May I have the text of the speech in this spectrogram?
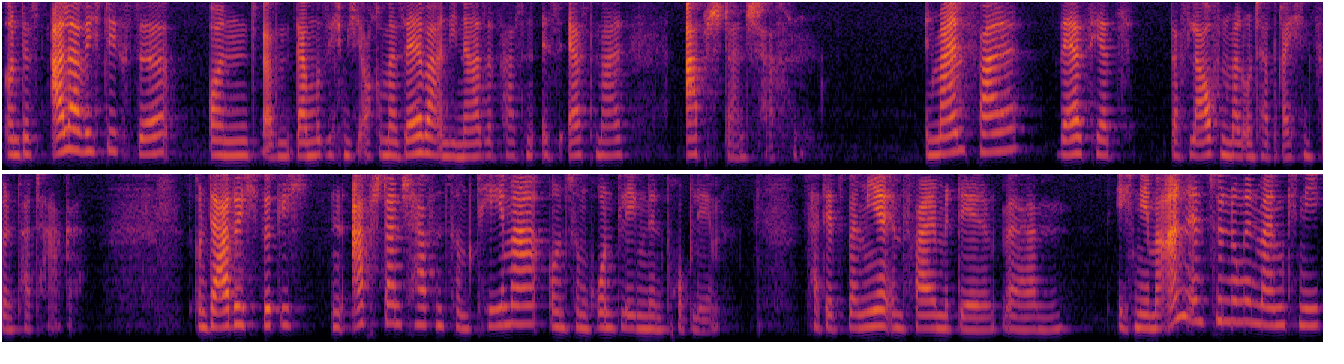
Und das Allerwichtigste, und ähm, da muss ich mich auch immer selber an die Nase fassen, ist erstmal Abstand schaffen. In meinem Fall wäre es jetzt das Laufen mal unterbrechen für ein paar Tage. Und dadurch wirklich einen Abstand schaffen zum Thema und zum grundlegenden Problem. Das hat jetzt bei mir im Fall mit dem, ähm, ich nehme an, Entzündung in meinem Knie,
